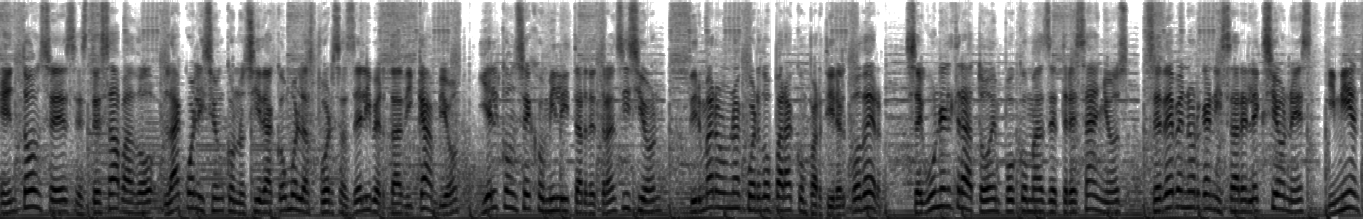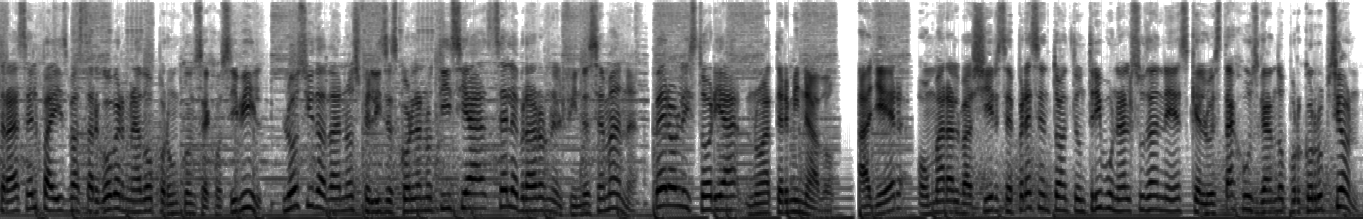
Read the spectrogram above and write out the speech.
Entonces, este sábado, la coalición conocida como las Fuerzas de Libertad y Cambio y el Consejo Militar de Transición firmaron un acuerdo para compartir el poder. Según el trato, en poco más de tres años se deben organizar elecciones y mientras el país va a estar gobernado por un consejo civil. Los ciudadanos felices con la noticia celebraron el fin de semana, pero la historia no ha terminado. Ayer, Omar al-Bashir se presentó ante un tribunal sudanés que lo está juzgando por corrupción.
